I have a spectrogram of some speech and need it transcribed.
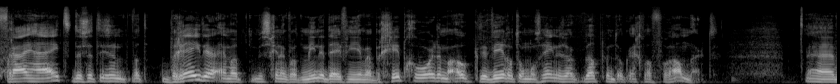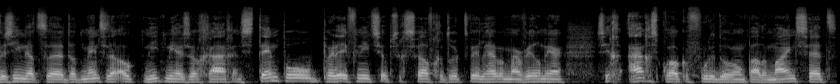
vrijheid. Dus het is een wat breder en wat, misschien ook wat minder definieerbaar begrip geworden. Maar ook de wereld om ons heen is ook op dat punt ook echt wel veranderd. Uh, we zien dat, uh, dat mensen daar ook niet meer zo graag een stempel per definitie op zichzelf gedrukt willen hebben, maar veel meer zich aangesproken voelen door een bepaalde mindset,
